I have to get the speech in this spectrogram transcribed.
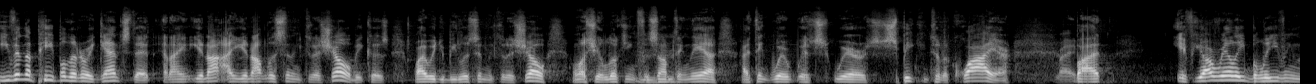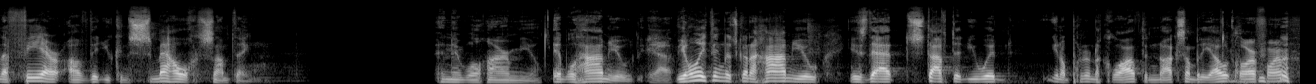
Even the people that are against it, and I, you're not you're not listening to the show because why would you be listening to the show unless you're looking for mm-hmm. something there? I think we're we're, we're speaking to the choir, Right. but if you're really believing the fear of that you can smell something, and it will harm you. it will harm you. Yeah. The only thing that's going to harm you is that stuff that you would, you know, put in a cloth and knock somebody out. Chloroform?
